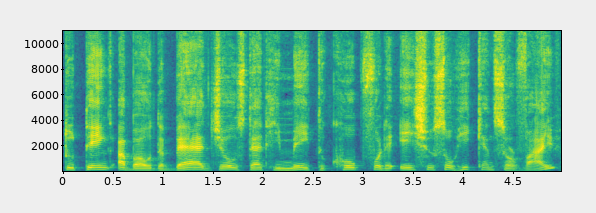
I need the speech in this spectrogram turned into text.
to think about the bad jokes that he made to cope for the issue so he can survive?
